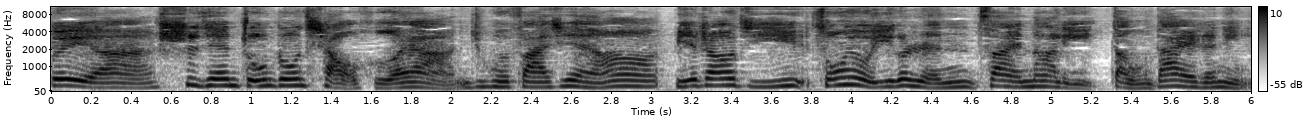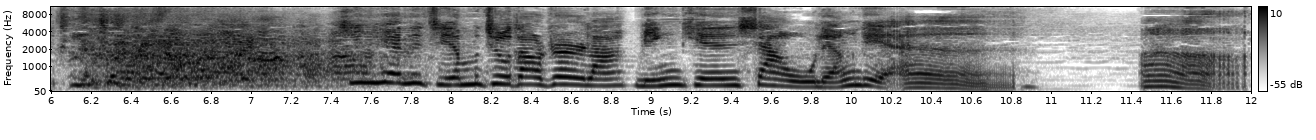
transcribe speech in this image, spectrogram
对呀，世间种种巧合呀，你就会发现啊，别着急，总有一个人在那里等待着你。今天的节目就到这儿啦，明天下午两点，啊，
